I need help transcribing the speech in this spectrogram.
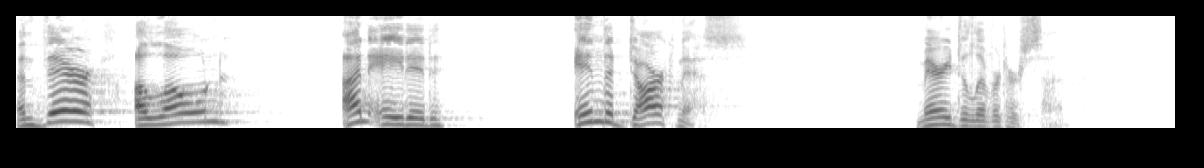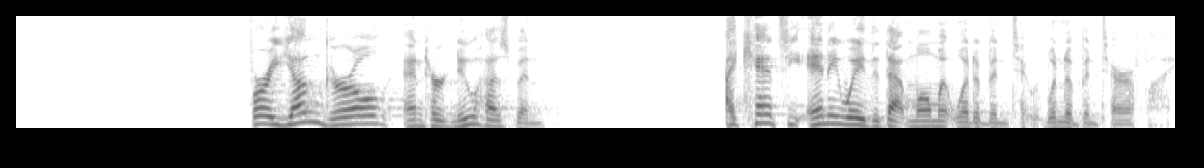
And there, alone, unaided, in the darkness, Mary delivered her son. For a young girl and her new husband, I can't see any way that that moment would have been wouldn't have been terrifying.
